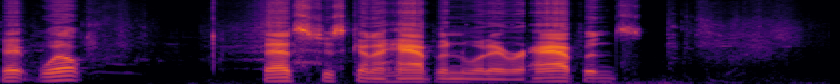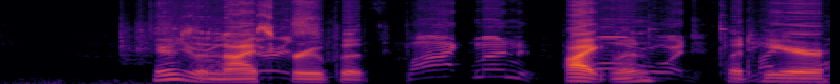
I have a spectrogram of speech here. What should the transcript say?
Okay, well, that's just going to happen whatever happens. Here's a nice group of Pikemen. but here,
